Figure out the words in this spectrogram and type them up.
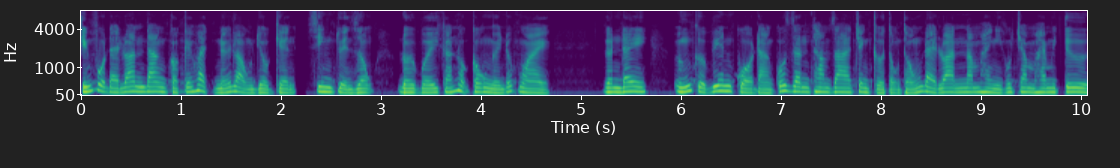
Chính phủ Đài Loan đang có kế hoạch nới lỏng điều kiện xin tuyển dụng đối với cán bộ công người nước ngoài. Gần đây, ứng cử viên của Đảng Quốc dân tham gia tranh cử Tổng thống Đài Loan năm 2024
